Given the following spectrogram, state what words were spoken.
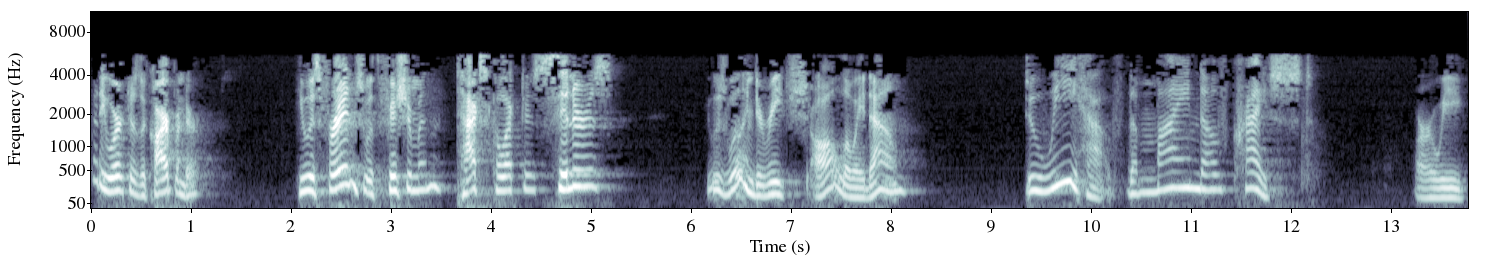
But he worked as a carpenter. He was friends with fishermen, tax collectors, sinners. He was willing to reach all the way down. Do we have the mind of Christ? Or are we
